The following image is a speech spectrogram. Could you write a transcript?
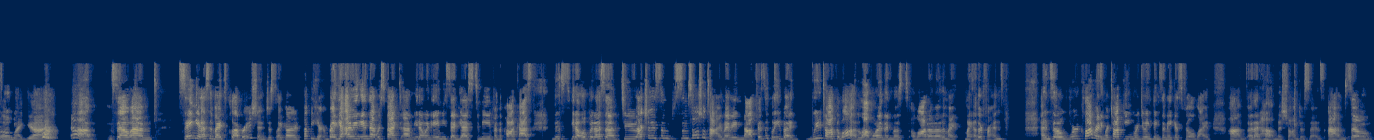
oh my god. Yeah. So um saying yes invites collaboration, just like our puppy here. But yeah, I mean, in that respect, um, you know, when Amy said yes to me for the podcast, this, you know, opened us up to actually some some social time. I mean, not physically, but we talk a lot, a lot more than most a lot of other my my other friends. And so we're collaborating, we're talking, we're doing things that make us feel alive, um, or that hum, as just says. Um, so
